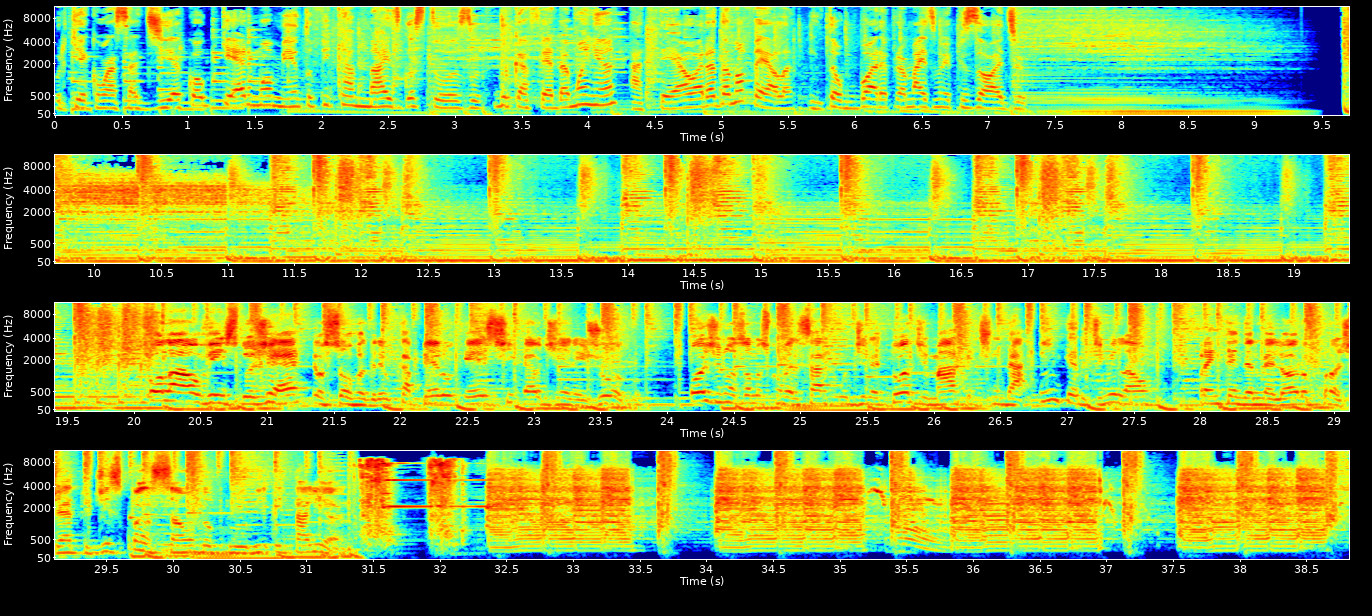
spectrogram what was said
Porque com essa dia, qualquer momento fica mais gostoso. Do café da manhã até a hora da novela. Então, bora para mais um episódio. Olá, ouvintes do GE, eu sou Rodrigo Capello, este é o Dinheiro em Jogo. Hoje nós vamos conversar com o diretor de marketing da Inter de Milão para entender melhor o projeto de expansão do clube italiano.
